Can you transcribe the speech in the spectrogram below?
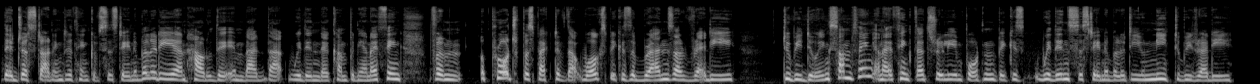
they're just starting to think of sustainability and how do they embed that within their company. And I think from approach perspective, that works because the brands are ready to be doing something. And I think that's really important because within sustainability, you need to be ready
